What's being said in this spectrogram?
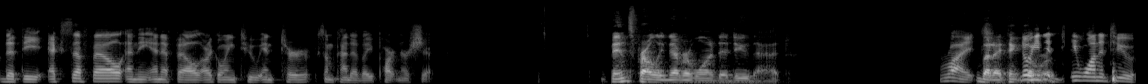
that the XFL and the NFL are going to enter some kind of a partnership. Vince probably never wanted to do that. Right. But I think no, he Ro- did. He wanted to.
